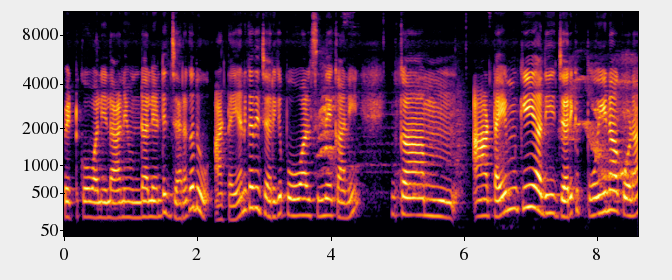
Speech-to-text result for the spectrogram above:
పెట్టుకోవాలి ఇలానే ఉండాలి అంటే జరగదు. ఆ టయానికి అది జరిగిపోవాల్సిందే కానీ ఇంకా ఆ టైంకి అది జరిగిపోయినా కూడా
